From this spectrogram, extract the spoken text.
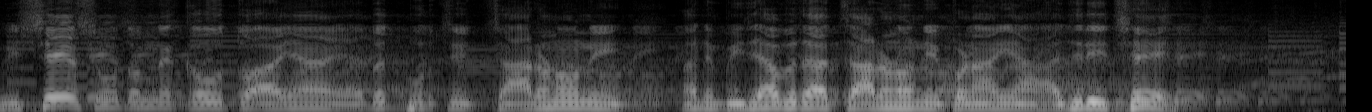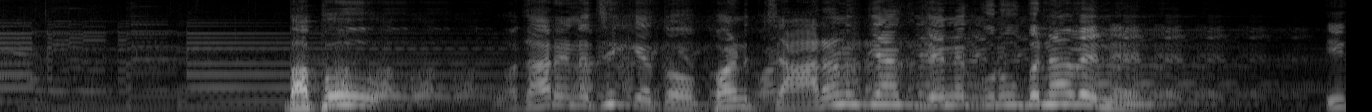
વિશેષ હું તમને કહું તો અહીંયા હેબતપુરથી ચારણોની અને બીજા બધા ચારણોની પણ અહીંયા હાજરી છે. બાપુ, વધારે નથી કેતો પણ ચારણ ત્યાં જેને ગુરુ બનાવે ને એ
